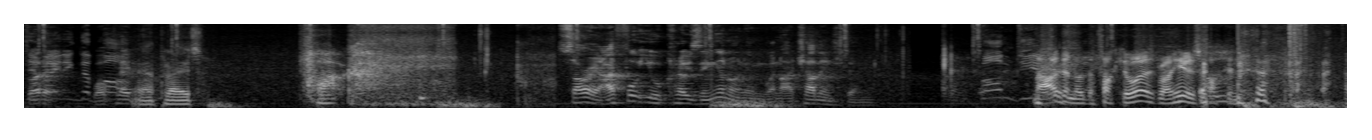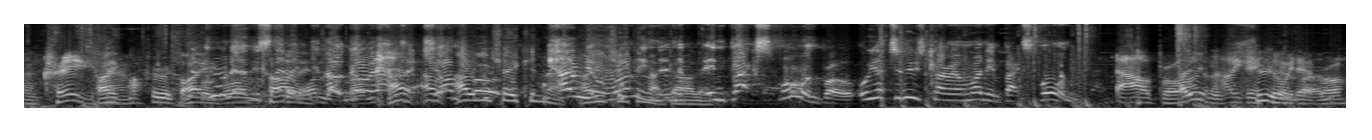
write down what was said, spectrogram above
Got it. Well played. Yeah, played. Fuck. Sorry, I thought you were closing in on him when I challenged him. Bomb No, I don't know what the fuck he was, bro. He was fucking I'm crazy, I- man. I thought it was Fine. fucking Go one. down this Carly, stairs. Go- go down how- how- how are you bro. choking that? Carry How are you on running that, in, the- in back spawn, bro. All you have to do is carry on running back spawn. Ow, bro. I I don't didn't know how you even didn't kill me there, bro.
